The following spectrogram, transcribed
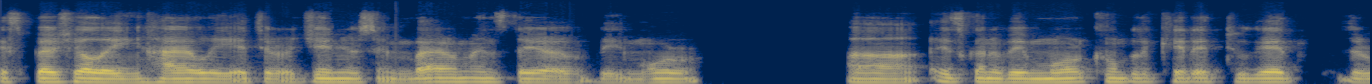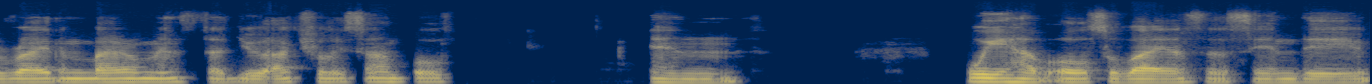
especially in highly heterogeneous environments. They are be more. Uh, it's going to be more complicated to get the right environments that you actually sample, and we have also biases in the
